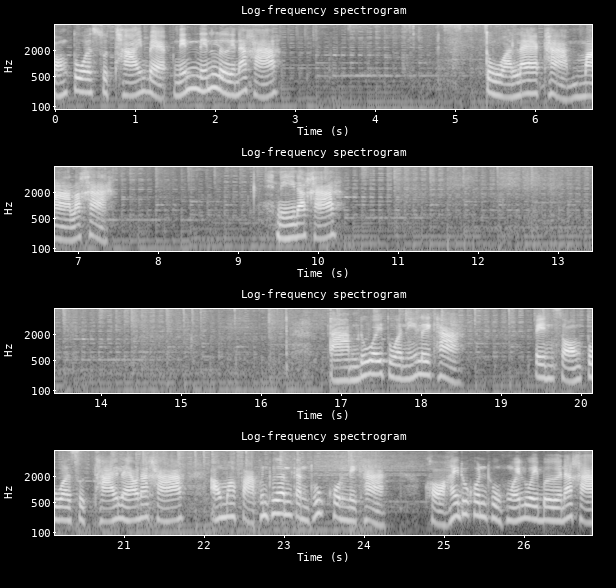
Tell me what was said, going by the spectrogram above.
2 ตัวสุดท้ายแบบเน้นๆเลยนะคะ ตัวแรกค่ะมาแล้วค่ะ นี้นะคะ ตามด้วยตัวนี้เลยค่ะ เป็น 2 ตัวสุดท้ายแล้วนะคะ เอามาฝากเพื่อนๆกันทุกคนเลยค่ะ ขอให้ทุกคนถูกหวยรวยเบอร์นะคะ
